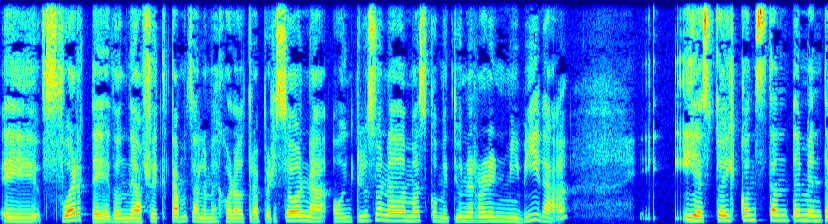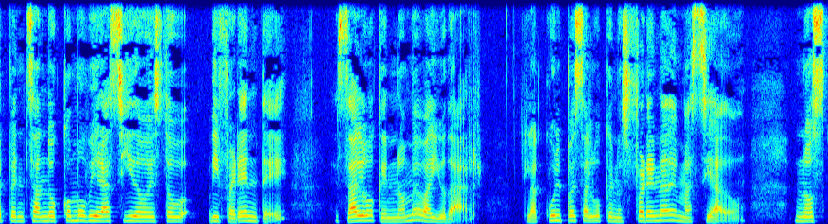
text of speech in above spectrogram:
eh, fuerte donde afectamos a lo mejor a otra persona o incluso nada más cometí un error en mi vida y estoy constantemente pensando cómo hubiera sido esto diferente, es algo que no me va a ayudar. La culpa es algo que nos frena demasiado, nos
